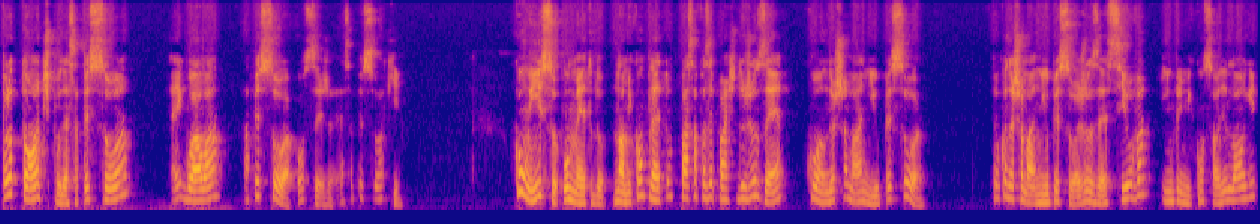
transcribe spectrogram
protótipo dessa pessoa é igual a a pessoa, ou seja, essa pessoa aqui. Com isso, o método nome completo passa a fazer parte do José quando eu chamar new pessoa. Então, quando eu chamar new pessoa José Silva e imprimir console log,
